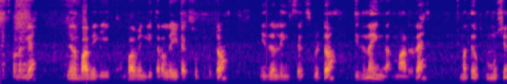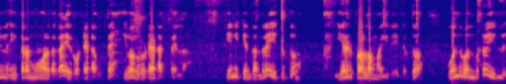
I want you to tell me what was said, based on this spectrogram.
ಸುತ್ಕೊಳ್ಳಕ್ಕೆ. ಇದನ್ನ ಬಾಬಿಗೆ ಬಾಬಿನ್ಗೆ ಈ ತರ ಲೈಟ್ ಆಗಿ ಸುತ್ಬಿಟ್ಟು. ಇದ್ರಲ್ಲಿ ಹಿಂಗೆ ಸೆಕ್ಸ್ಬಿಟ್ಟು ಇದನ್ನ ಹಿಂಗೆ ಮಾಡಿದ್ರೆ ಮತ್ತೆ ಮಿಷಿನ್ ಈ ತರ ಮೂವ್ ಆದಾಗ ಇದು ರೊಟೇಟ್ ಆಗುತ್ತೆ. ಇವಾಗ ರೊಟೇಟ್ ಆಗ್ತಾ ಇಲ್ಲ. ಏನಕ್ಕೆ ಅಂತಂದ್ರೆ ಇದ್ರದ್ದು ಎರಡು ಪ್ರಾಬ್ಲಮ್ ಆಗಿದೆ ಇದ್ರದ್ದು. ಒಂದು ಬಂದ್ಬಿಟ್ಟು ಇಲ್ಲಿ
